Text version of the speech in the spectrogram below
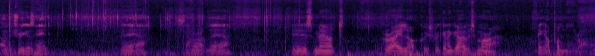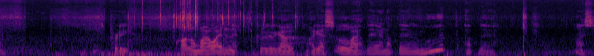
over Trigger's head, there, somewhere up there, is Mount Greylock, which we're going to go over tomorrow. I think I'm pointing at the right one. That's pretty, quite a long way away, isn't it? Because we're going to go, I guess, all the way up there and up there and whoop, up there. Nice.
